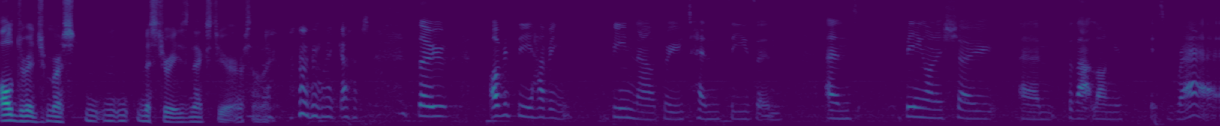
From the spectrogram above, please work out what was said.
Aldridge Mers- M- M- Mysteries next year or something. oh my gosh. So, obviously, having been now through 10 seasons and being on a show um, for that long is it's rare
